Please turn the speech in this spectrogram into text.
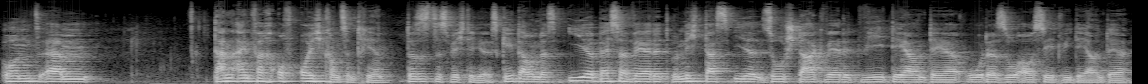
Und ähm, dann einfach auf euch konzentrieren. Das ist das Wichtige. Es geht darum, dass ihr besser werdet und nicht, dass ihr so stark werdet wie der und der oder so aussieht wie der und der.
